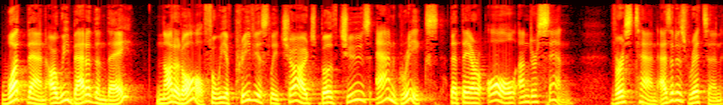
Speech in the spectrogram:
What then? Are we better than they? Not at all, for we have previously charged both Jews and Greeks that they are all under sin. Verse 10 As it is written,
